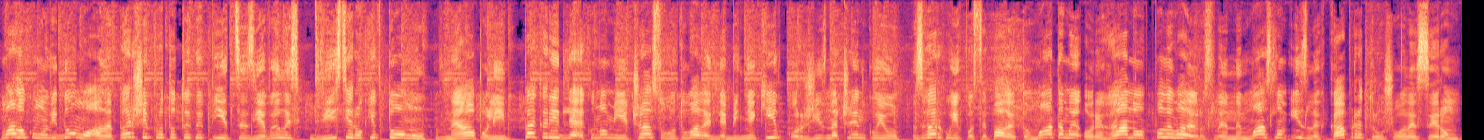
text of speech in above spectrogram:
Мало кому відомо, але перші прототипи піци з'явились 200 років тому в Неаполі. Пекарі для економії часу готували для бідняків коржі з начинкою. Зверху їх посипали томатами, орегано, поливали рослинним маслом і злегка притрушували сиром.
